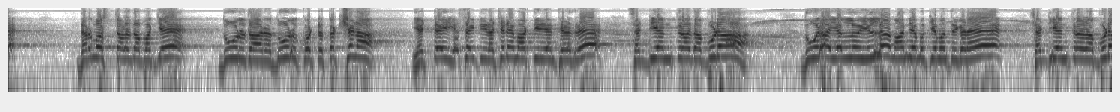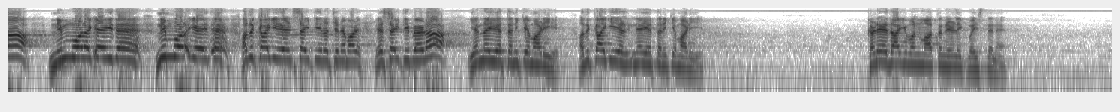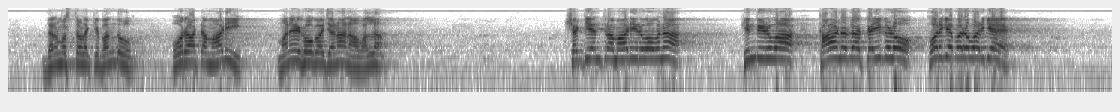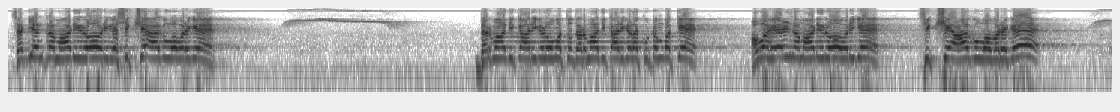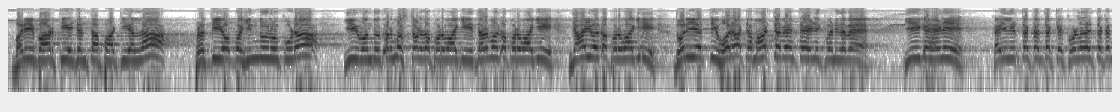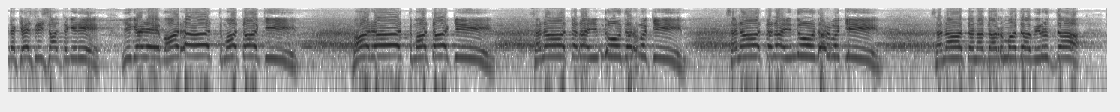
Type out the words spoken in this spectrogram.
ಧರ್ಮಸ್ಥಳದ ಬಗ್ಗೆ ದೂರುದಾರ ದೂರು ಕೊಟ್ಟ ತಕ್ಷಣ ಎಷ್ಟೇ ಎಸ್ ಐ ಟಿ ರಚನೆ ಮಾಡ್ತೀರಿ ಅಂತ ಹೇಳಿದ್ರೆ ಷಡ್ಯಂತ್ರದ ಬುಡ. ದೂರ ಎಲ್ಲೂ ಇಲ್ಲ, ಮಾನ್ಯ ಮುಖ್ಯಮಂತ್ರಿಗಳೇ. ಷಡ್ಯಂತ್ರರ ಬುಡ ನಿಮ್ಮೊಳಗೆ ಇದೆ ನಿಮ್ಮೊಳಗೆ ಇದೆ. ಅದಕ್ಕಾಗಿ ಎಸ್ ಐ ಟಿ ರಚನೆ ಮಾಡಿ ಎಸ್ ಐ ಟಿ ಬೇಡ ಎನ್ ಐ ಎ ತನಿಖೆ ಮಾಡಿ. ಅದಕ್ಕಾಗಿ ಎನ್ ಐ ಎ ತನಿಖೆ ಮಾಡಿ. ಕಡೆಯದಾಗಿ ಒಂದು ಮಾತನ್ನು ಹೇಳಿಕ್ಕೆ ಬಯಸ್ತೇನೆ. ಧರ್ಮಸ್ಥಳಕ್ಕೆ ಬಂದು ಹೋರಾಟ ಮಾಡಿ, ಮನೆಗೆ ಹೋಗೋ ಜನ ನಾವಲ್ಲ. ಷಡ್ಯಂತ್ರ ಮಾಡಿರುವವನ, ಹಿಂದಿರುವ ಕಾಣದ ಕೈಗಳು ಹೊರಗೆ ಬರುವವರಿಗೆ, ಷಡ್ಯಂತ್ರ ಮಾಡಿರೋರಿಗೆ, ಶಿಕ್ಷೆ ಆಗುವವರಿಗೆ, ಧರ್ಮಾಧಿಕಾರಿಗಳು ಮತ್ತು ಧರ್ಮಾಧಿಕಾರಿಗಳ ಕುಟುಂಬಕ್ಕೆ ಅವಹೇಳನ ಮಾಡಿರೋವರಿಗೆ ಶಿಕ್ಷೆ ಆಗುವವರೆಗೆ ಬರೀ ಭಾರತೀಯ ಜನತಾ ಪಾರ್ಟಿ ಅಲ್ಲ ಪ್ರತಿಯೊಬ್ಬ ಹಿಂದೂನು ಕೂಡ ಈ ಒಂದು ಧರ್ಮಸ್ಥಳದ ಪರವಾಗಿ, ಧರ್ಮದ ಪರವಾಗಿ, ನ್ಯಾಯದ ಪರವಾಗಿ ಧ್ವನಿ ಎತ್ತಿ ಹೋರಾಟ ಮಾಡ್ತೇವೆ ಅಂತ ಹೇಳಿಕ್ ಬಂದಿದ್ದೇವೆ. ಈಗ ಹೇಳಿ ಕೈಲಿರ್ತಕ್ಕಂಥ ಕೊಳ್ಳಲಿರ್ತಕ್ಕಂಥ ಕೇಸರಿ ಸಾಲ್ ತೆಗೀರಿ. ಈಗ ಹೇಳಿ, ಭಾರತ್ ಮಾತಾ ಕಿ, ಭಾರತ್ ಮಾತಾ ಕಿ, ಸನಾತನ ಹಿಂದೂ ಧರ್ಮ ಕಿ, ಸನಾತನ ಹಿಂದೂ ಧರ್ಮ ಕಿ, ಸನಾತನ ಧರ್ಮದ ವಿರುದ್ಧ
